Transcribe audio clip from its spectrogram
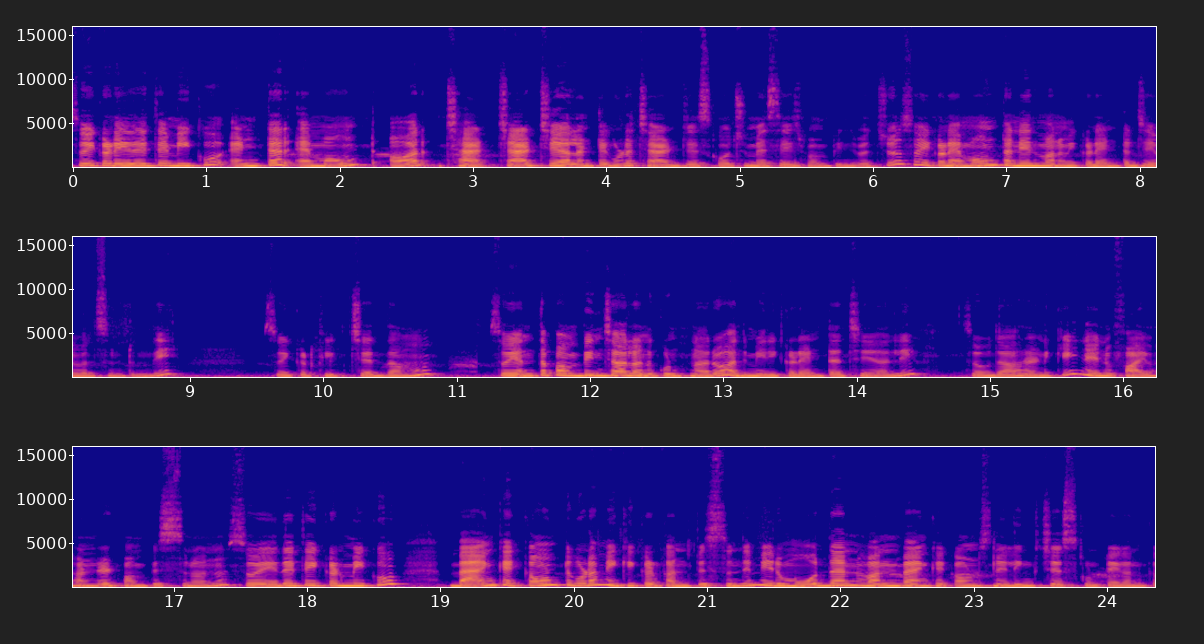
సో ఇక్కడ ఏదైతే మీకు enter amount or chat chat చేయాలంటే కూడా చాట్ చేసుకోవచ్చు మెసేజ్ పంపించవచ్చు. సో ఇక్కడ అమౌంట్ అనేది మనం ఇక్కడ ఎంటర్ చేయవలసి ఉంటుంది. సో ఇక్కడ క్లిక్ చేద్దాము. సో ఎంత పంపించాలనుకుంటున్నారో అది మీరు ఇక్కడ ఎంటర్ చేయాలి. సో ఉదాహరణకి నేను ఫైవ్ హండ్రెడ్ పంపిస్తున్నాను. సో ఏదైతే ఇక్కడ మీకు బ్యాంక్ అకౌంట్ కూడా మీకు ఇక్కడ కనిపిస్తుంది మీరు మోర్ దాన్ వన్ బ్యాంక్ అకౌంట్స్ని లింక్ చేసుకుంటే కనుక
